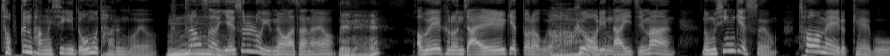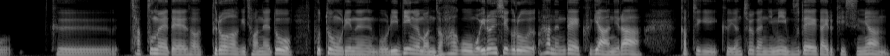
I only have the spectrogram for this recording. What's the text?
접근 방식이 너무 다른 거예요. 음. 프랑스가 예술로 유명하잖아요. 네네. 아, 왜 그런지 알겠더라고요. 아. 그 어린 나이지만 너무 신기했어요. 처음에 이렇게 뭐, 그 작품에 대해서 들어가기 전에도 보통 우리는 뭐 리딩을 먼저 하고 뭐 이런 식으로 하는데 그게 아니라 갑자기 그 연출가님이 무대가 이렇게 있으면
